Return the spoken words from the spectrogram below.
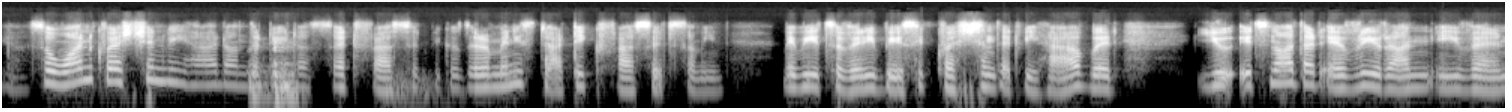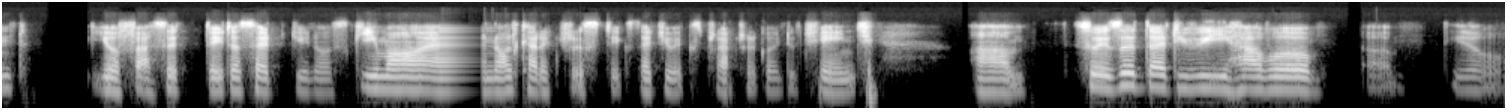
Yeah. So one question we had on the data set facet, because there are many static facets. I mean, maybe it's a very basic question that we have, but you it's not that every run event your facet data set, you know, schema and all characteristics that you extract are going to change. Um, so is it that we have a, uh, you know,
